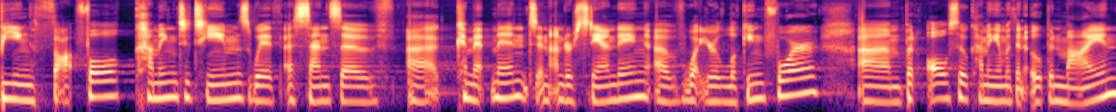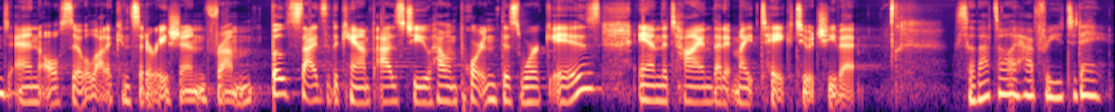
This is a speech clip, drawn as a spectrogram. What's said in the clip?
being thoughtful, coming to teams with a sense of uh, commitment and understanding of what you're looking for, um, but also coming in with an open mind and also a lot of consideration from both sides of the camp as to how important this work is and the time that it might take to achieve it. So that's all I have for you today.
